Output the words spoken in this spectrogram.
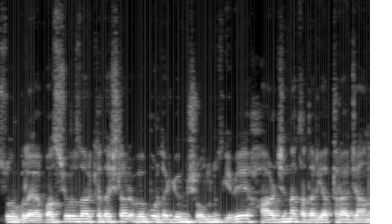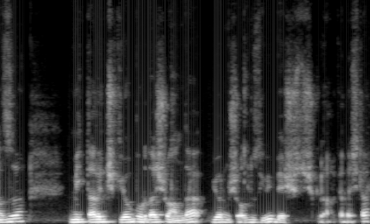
Sorgulaya basıyoruz arkadaşlar ve burada görmüş olduğunuz gibi harcı ne kadar yatıracağınızı miktarı çıkıyor. Burada şu anda görmüş olduğunuz gibi 500 çıkıyor arkadaşlar.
